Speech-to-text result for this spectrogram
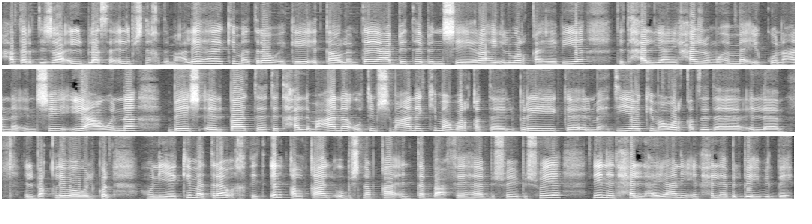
حضرت déjà البلاصة اللي باش نخدم عليها كما تراو هكايا الطاولة نتاعي عبيتها بالنشاء راهي الورقة هذه تتحل يعني حاجة مهمة يكون عندنا النشاء يعاوننا باش ال pâte تتحل معانا وتمشي معانا كما ورقة البريك المهدية وكما ورقة زادة البقلاوة والكل. هنية كما تراو خذيت القلقال وباش نبقى نتبع فيها بشوية بشوية لين نحلها يعني نحلها بالباهي بالباهي.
